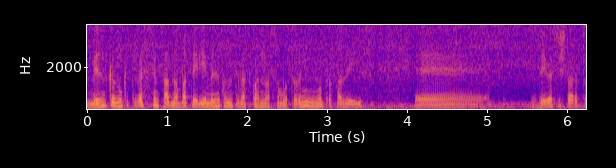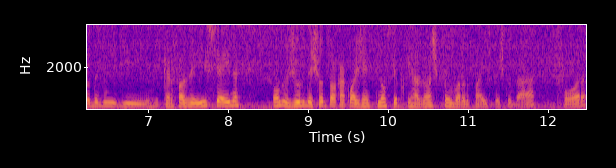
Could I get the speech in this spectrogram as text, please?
Mesmo que eu nunca tivesse sentado na bateria, mesmo que eu não tivesse coordenação motora nenhuma para fazer isso, é... veio essa história toda de, de quero fazer isso. E aí, nesse, quando o Júlio deixou de tocar com a gente, não sei por que razão, acho que foi embora do país para estudar fora,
